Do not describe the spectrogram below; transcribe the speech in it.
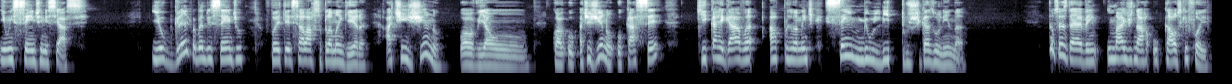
e um incêndio iniciasse. E o grande problema do incêndio foi que ele se alastrou pela mangueira, atingindo o avião, atingindo o KC, que carregava aproximadamente 100 mil litros de gasolina. Então vocês devem imaginar o caos que foi.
